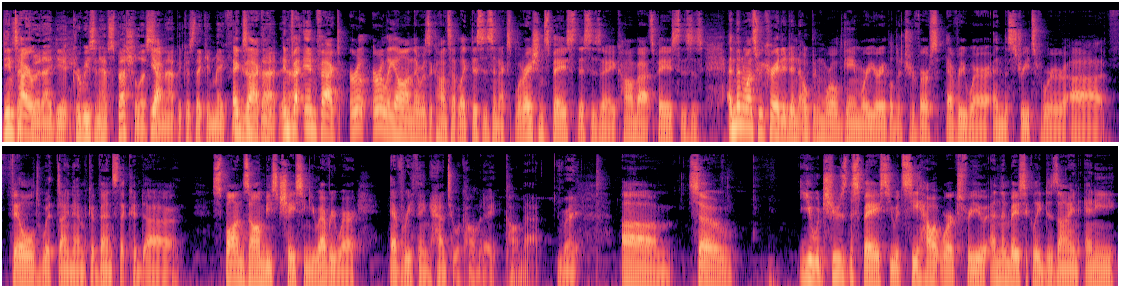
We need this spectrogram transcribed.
the entire Good idea. Good reason to have specialists Yeah. in that because they can make things Exactly. like that. In, yeah. fa- in fact, ear- early on, there was a concept like this is an exploration space, this is a combat space, this is. And then once we created an open world game where you're able to traverse everywhere and the streets were uh, filled with dynamic events that could uh, spawn zombies chasing you everywhere, everything had to accommodate combat. right. Um, so you would choose the space, you would see how it works for you, and then basically design any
